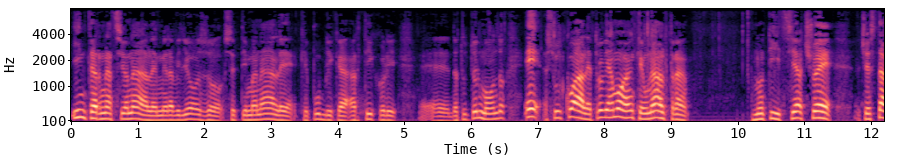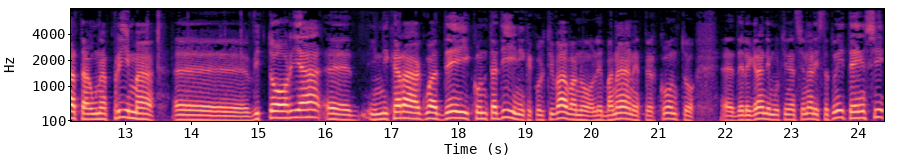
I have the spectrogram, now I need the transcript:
Internazionale, meraviglioso settimanale che pubblica articoli eh, da tutto il mondo e sul quale troviamo anche un'altra notizia, cioè c'è stata una prima eh, vittoria eh, in Nicaragua dei contadini che coltivavano le banane per conto eh, delle grandi multinazionali statunitensi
